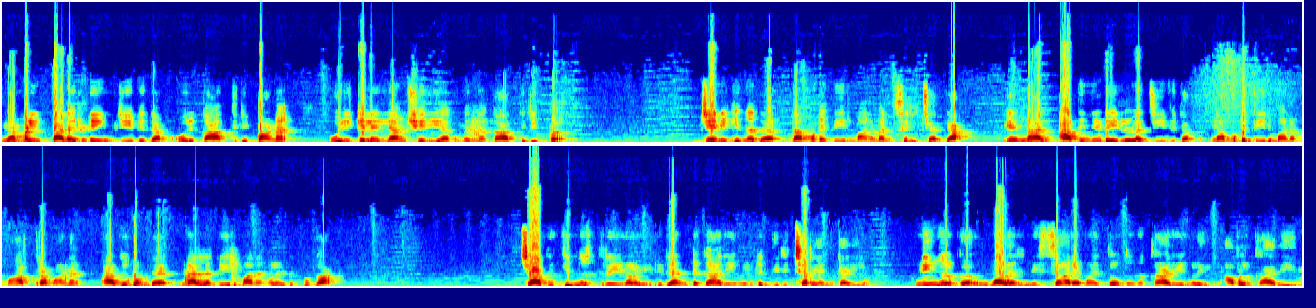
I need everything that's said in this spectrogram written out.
നമ്മളിൽ പലരുടെയും ജീവിതം ഒരു കാത്തിരിപ്പാണ്. ഒരിക്കൽ എല്ലാം ശരിയാകുമെന്ന കാത്തിരിപ്പ്. ജനിക്കുന്നത് നമ്മുടെ തീരുമാനമനുസരിച്ചല്ല. എന്നാൽ അതിനിടയിലുള്ള ജീവിതം നമ്മുടെ തീരുമാനം മാത്രമാണ്. അതുകൊണ്ട് നല്ല തീരുമാനങ്ങൾ എടുക്കുക. ചതിക്കുന്ന സ്ത്രീകളെ രണ്ട് കാര്യങ്ങളുടെ തിരിച്ചറിയാൻ കഴിയും. നിങ്ങൾക്ക് വളരെ നിസ്സാരമായി തോന്നുന്ന കാര്യങ്ങളിൽ അവൾ കരയും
